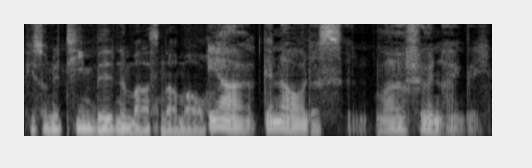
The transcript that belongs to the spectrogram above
Wie so eine teambildende Maßnahme auch. Ja, genau, das war schön eigentlich.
